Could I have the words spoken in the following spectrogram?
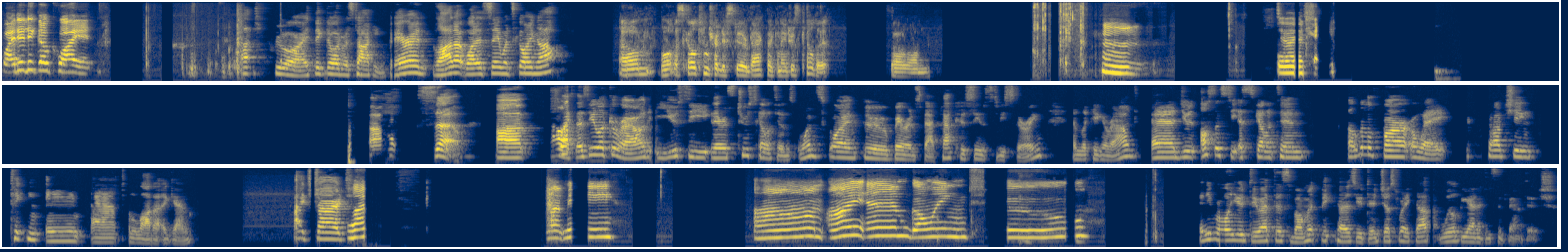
Why did it go quiet? Not sure. I think no one was talking. Baron, Lana, want to say what's going on? Um, well, a skeleton tried to steal her backpack and I just killed it. So, um, Hmm. Judge. Okay. So, uh, Alex, as you look around, you see there's two skeletons. One's going through Baron's backpack, who seems to be stirring and looking around, and you also see a skeleton a little far away, crouching, taking aim at Lana again. Hi, charge. Let, let me. Um, I am going to. Any roll you do at this moment, because you did just wake up, will be at a disadvantage.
